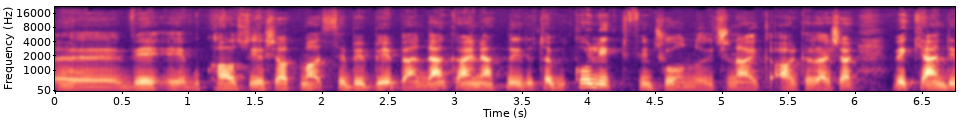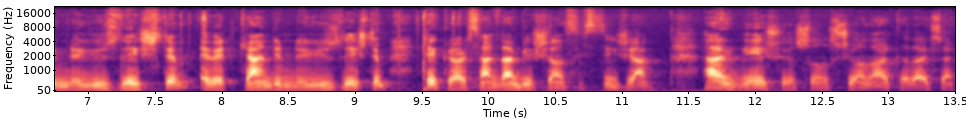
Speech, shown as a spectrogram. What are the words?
ee, ve e, bu kaosu yaşatma sebebi benden kaynaklıydı. Tabii kolektifin çoğunluğu için arkadaşlar ve kendimle yüzleştim. Evet kendimle yüzleştim. Tekrar senden bir şans isteyeceğim. Her ne yaşıyorsanız şu an arkadaşlar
